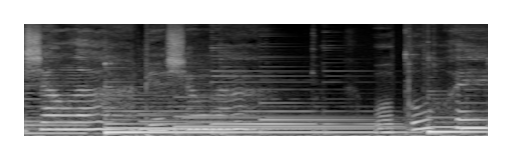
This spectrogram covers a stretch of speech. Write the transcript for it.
想了，别想了，我不会。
